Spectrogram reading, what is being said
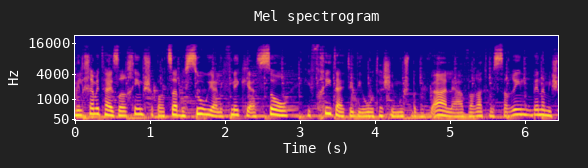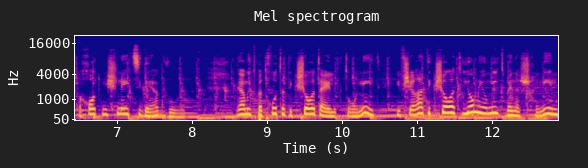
מלחמת האזרחים שפרצה בסוריה לפני כעשור הפחיתה את תדירות השימוש בגבעה להעברת מסרים בין המשפחות משני צידי הגבול. גם התפתחות התקשורת האלקטרונית אפשרה תקשורת יומיומית בין השכנים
